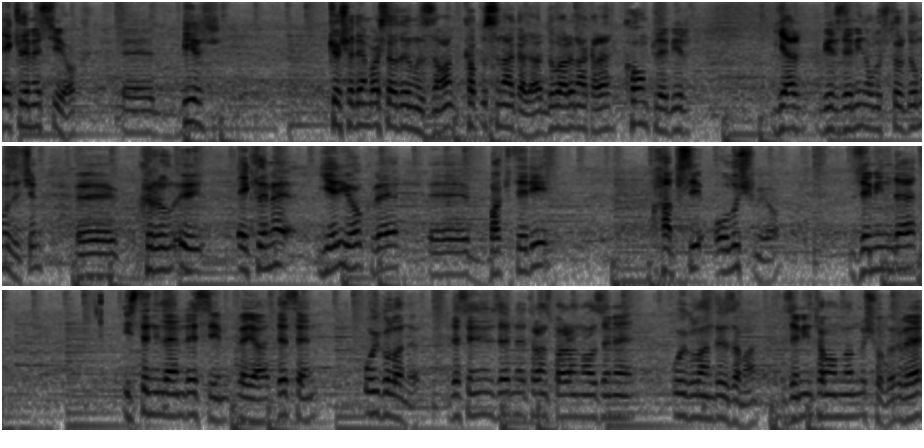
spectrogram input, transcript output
eklemesi yok. E, bir köşeden başladığımız zaman kapısına kadar, duvarına kadar komple bir yer, bir zemin oluşturduğumuz için e, kırıl, e, ekleme yeri yok ve e, bakteri hapsi oluşmuyor. Zeminde istenilen resim veya desen uygulanır. Desenin üzerine transparan malzeme uygulandığı zaman zemin tamamlanmış olur ve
